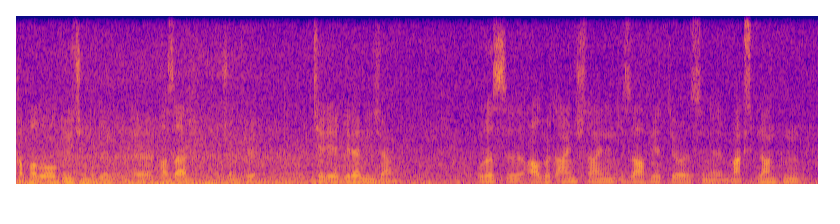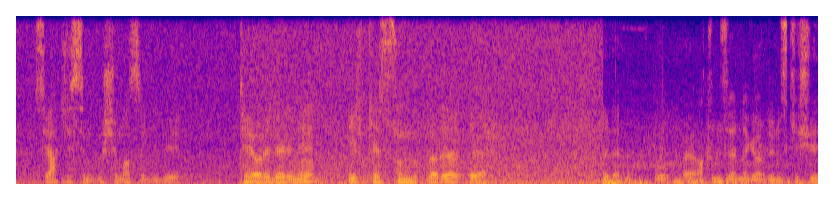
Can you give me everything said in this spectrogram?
kapalı olduğu için bugün e, pazar çünkü içeriye giremeyeceğim. Burası Albert Einstein'ın izafiyet teorisini, Max Planck'ın siyah cisim ışıması gibi teorilerini ilk kez sundukları yer. Bu e, atın üzerinde gördüğünüz kişi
